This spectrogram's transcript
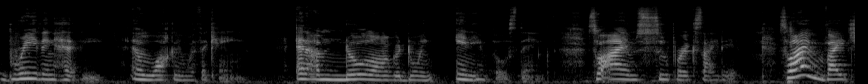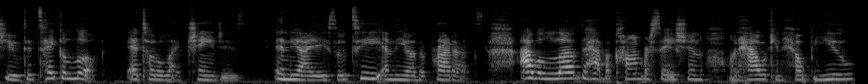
breathing heavy, and walking with a cane. And I'm no longer doing any of those things. So I am super excited. So I invite you to take a look at Total Life Changes in the IASO Tea and the other products. I would love to have a conversation on how it can help you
